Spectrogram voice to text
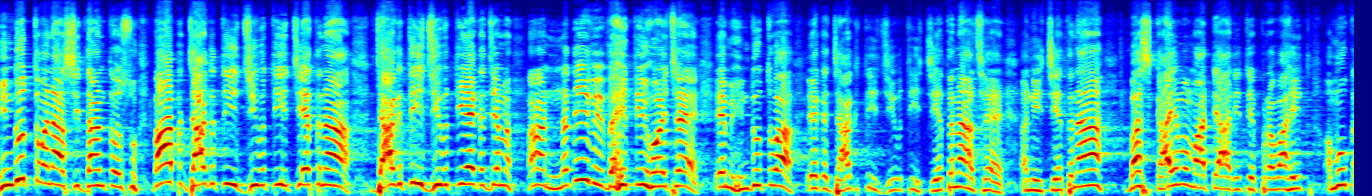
હિન્દુત્વના સિદ્ધાંતો શું? બાપ જાગતી જીવતી ચેતના, જાગતી જીવતી એક જેમ નદી વહેતી હોય છે. એમ હિન્દુત્વ એક જાગતી જીવતી ચેતના છે. અને ચેતના બસ કાયમ માટે આ રીતે પ્રવાહિત. અમુક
